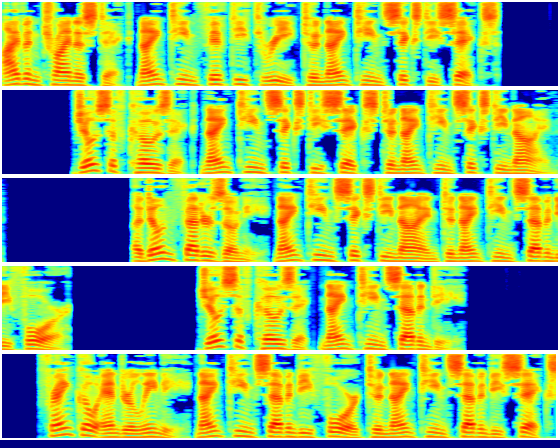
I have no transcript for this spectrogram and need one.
Ivan Trinastic 1953 to 1966 Joseph Kozik 1966 to 1969 Oddone Federzoni 1969 to 1974 Joseph Kozik 1970 Franco Anderlini 1974 to 1976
